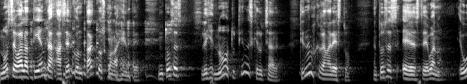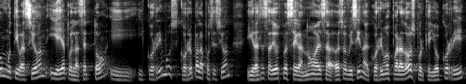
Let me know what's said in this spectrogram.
No se va a la tienda a hacer contactos con la gente. Entonces le dije, no, tú tienes que luchar, tenemos que ganar esto. Entonces, este, bueno, hubo motivación y ella pues la aceptó y, corrimos, corrió para la posición y gracias a Dios pues se ganó esa, esa oficina. Corrimos para dos porque yo corrí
